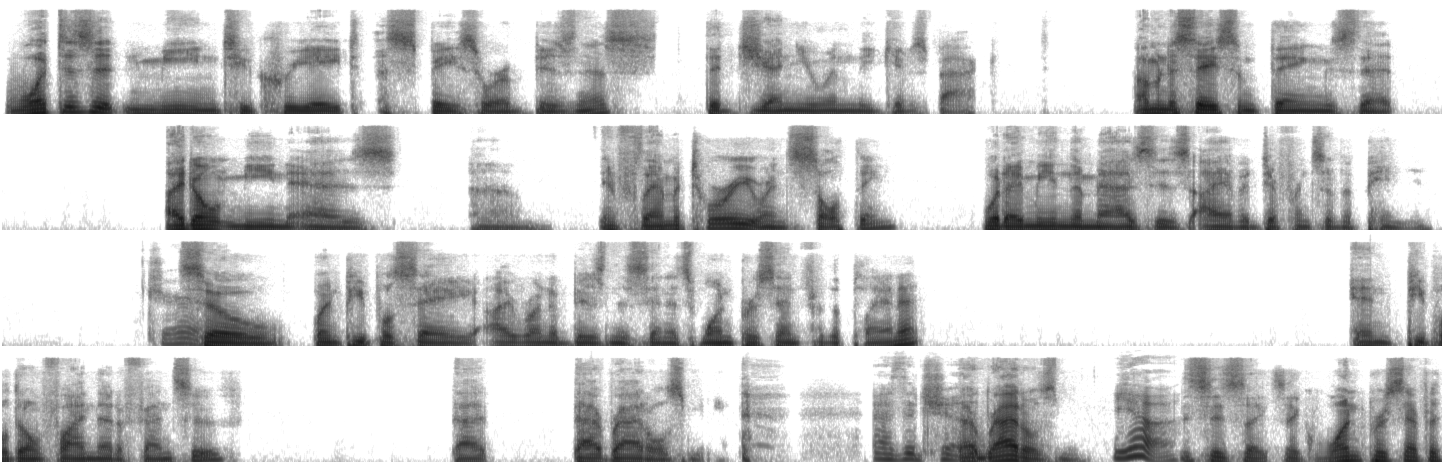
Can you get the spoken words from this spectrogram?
What does it mean to create a space or a business that genuinely gives back? I'm going to say some things that I don't mean as um, inflammatory or insulting. What I mean them as is I have a difference of opinion. Sure. So when people say I run a business and it's 1% for the planet and people don't find that offensive, that that rattles me. as it should. That rattles me. yeah. It's just like it's like 1% for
